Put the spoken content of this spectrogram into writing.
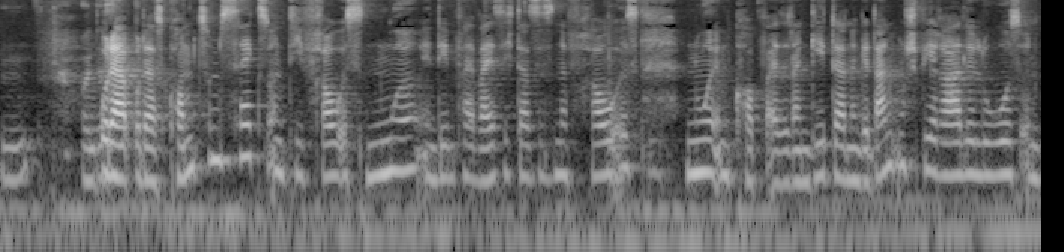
Mhm. Oder, oder es kommt zum Sex und die Frau ist nur, in dem Fall weiß ich, dass es eine Frau ist, nur im Kopf. Also dann geht da eine Gedankenspirale los und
